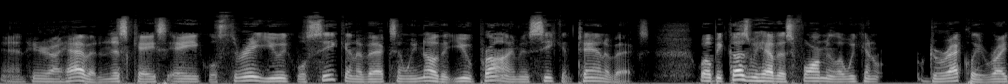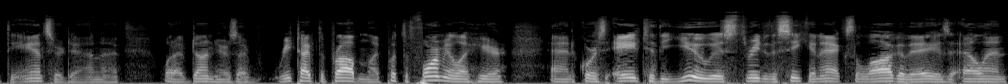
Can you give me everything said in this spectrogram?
And here I have it. In this case, a equals 3, u equals secant of x, and we know that u prime is secant tan of x. Well, because we have this formula, we can directly write the answer down. I, what I've done here is I've retyped the problem. I put the formula here, and of course, a to the u is 3 to the secant x. The log of a is ln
